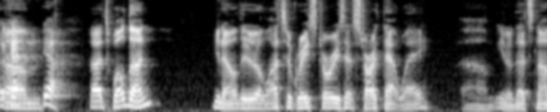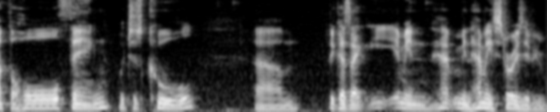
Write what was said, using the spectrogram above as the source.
Okay, Um, yeah, Uh, it's well done. You know, there are lots of great stories that start that way. Um, you know, that's not the whole thing, which is cool. Um, because I, I mean, I mean, how many stories have you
